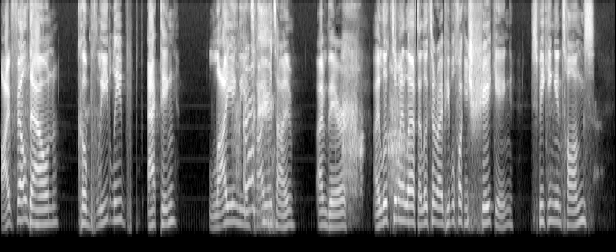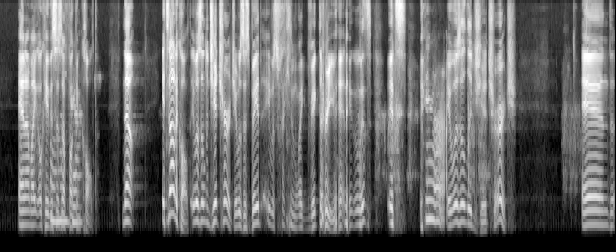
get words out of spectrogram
I fell down, completely acting, lying the entire time. I'm there. I look to my left, I look to the right, people fucking shaking, speaking in tongues. And I'm like, okay, this Oh is a fucking God. cult. Now, it's not a cult. It was a legit church. It was this big it was fucking like victory, man. It was it's it was a legit church. And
